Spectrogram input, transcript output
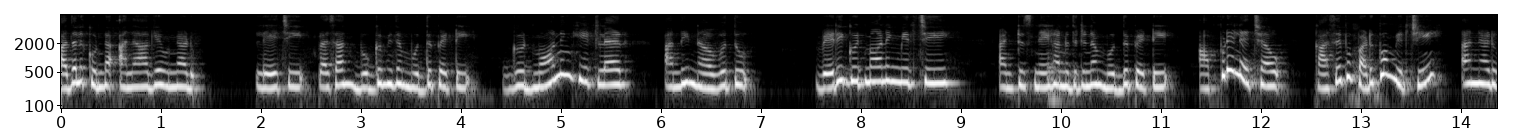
కదలకుండా అలాగే ఉన్నాడు. లేచి ప్రశాంత్ బుగ్గ మీద ముద్దు పెట్టి గుడ్ మార్నింగ్ హిట్లర్ అంది నవ్వుతూ. వెరీ గుడ్ మార్నింగ్ మిర్చి అంటూ స్నేహ నుదుటిన ముద్దు పెట్టి అప్పుడే లేచావు. కాసేపు పడుకో మిర్చి అన్నాడు.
